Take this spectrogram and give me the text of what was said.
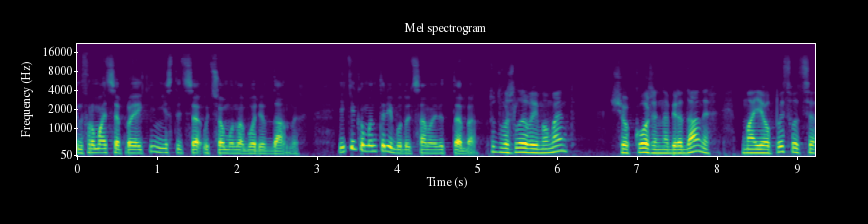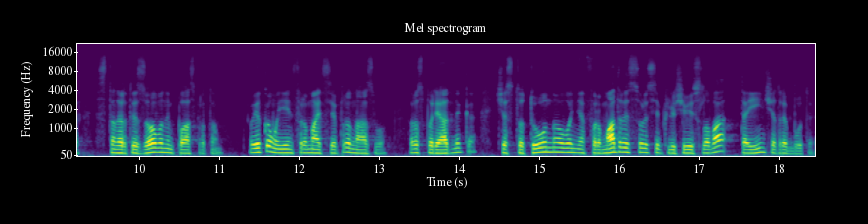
інформація про які міститься у цьому наборі даних. Які коментарі будуть саме від тебе? Тут важливий момент, що кожен набір даних має описуватися стандартизованим паспортом, у якому є інформація про назву, розпорядника, частоту оновлення, формат ресурсів, ключові слова та інші атрибути.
